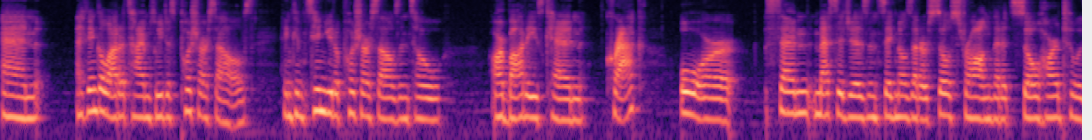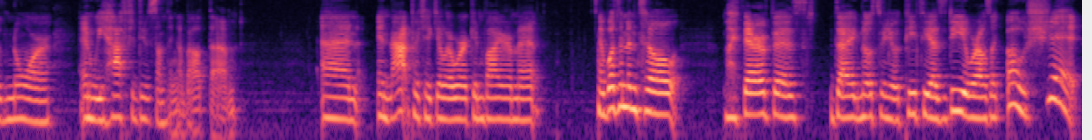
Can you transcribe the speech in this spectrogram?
And I think a lot of times we just push ourselves and continue to push ourselves until our bodies can crack or send messages and signals that are so strong that it's so hard to ignore and we have to do something about them. And in that particular work environment, it wasn't until my therapist diagnosed me with PTSD where I was like, oh shit,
